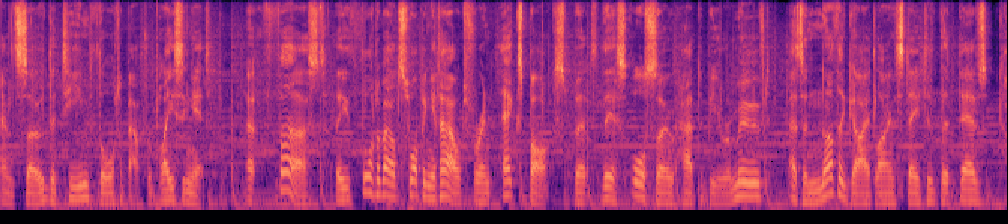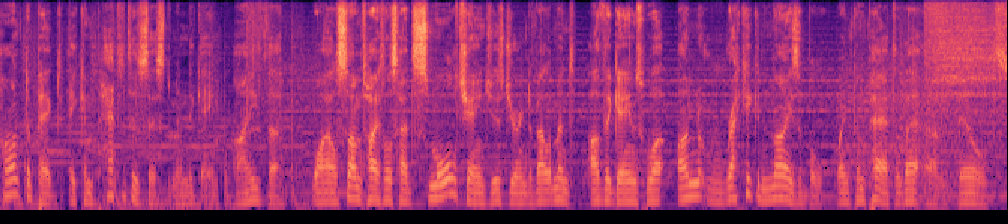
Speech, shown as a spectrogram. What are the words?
and so the team thought about replacing it. At first, they thought about swapping it out for an Xbox, but this also had to be removed, as another guideline stated that devs can't depict a competitive system in the game either. While some titles had small changes during development, other games were unrecognizable when compared to their early builds.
